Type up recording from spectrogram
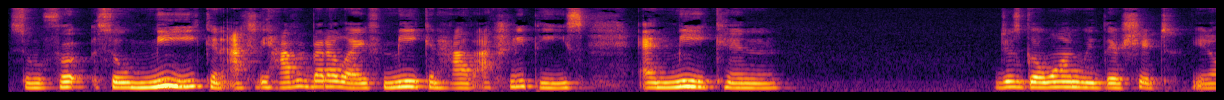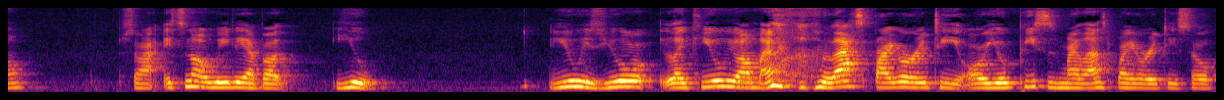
so for so me can actually have a better life me can have actually peace and me can just go on with their shit you know? So it's not really about you. You is your like you you are my last priority or your peace is my last priority. So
